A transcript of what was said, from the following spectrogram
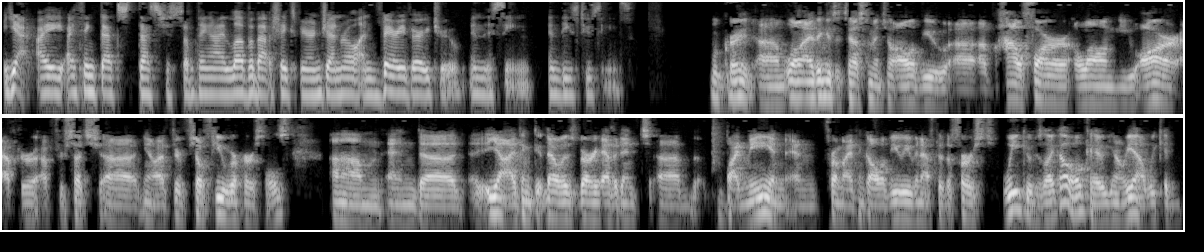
yeah, I, I think that's, that's just something I love about Shakespeare in general and very, very true in this scene, in these two scenes. Well, great. Um, well, I think it's a testament to all of you uh, of how far along you are after after such uh, you know after so few rehearsals. Um, and uh, yeah, I think that was very evident uh, by me and and from I think all of you. Even after the first week, it was like, oh, okay, you know, yeah, we could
